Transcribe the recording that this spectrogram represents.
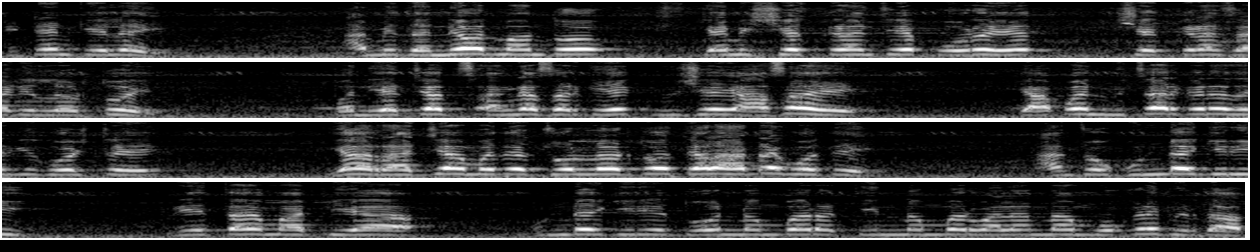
डिटेन केलं आहे आम्ही धन्यवाद मानतो की आम्ही शेतकऱ्यांचे पोरं आहेत शेतकऱ्यांसाठी लढतोय. पण याच्यात सांगण्यासारखे एक विषय असा आहे की आपण विचार करण्यासारखी गोष्ट आहे या राज्यामध्ये जो लढतो त्याला अटक होते. आणि जो गुंडगिरी रेता माफिया गुंडगिरी दोन नंबर तीन नंबरवाल्यांना मोकळे फिरतात.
